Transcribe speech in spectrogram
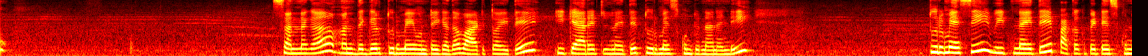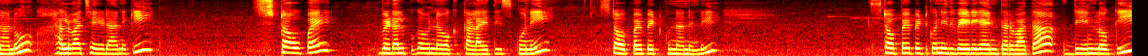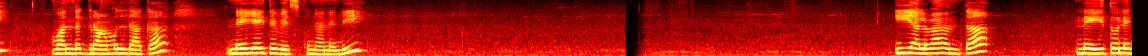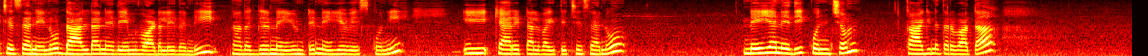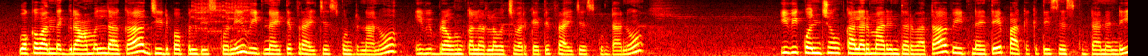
సన్నగా మన దగ్గర తురిమే ఉంటాయి కదా వాటితో అయితే ఈ క్యారెట్లను అయితే తురిమేసుకుంటున్నానండి. తురిమేసి వీటిని అయితే పక్కకు పెట్టేసుకున్నాను. హల్వా చేయడానికి స్టవ్పై వెడల్పుగా ఉన్న ఒక కళాయి తీసుకొని స్టవ్పై పెట్టుకున్నానండి. స్టవ్పై పెట్టుకొని ఇది వేడిగా అయిన తర్వాత దీనిలోకి వంద గ్రాముల దాకా నెయ్యి అయితే వేసుకున్నానండి. ఈ హల్వా అంతా నెయ్యితోనే చేశాను నేను. డాల్డా అనేది ఏమి వాడలేదండి. నా దగ్గర నెయ్యి ఉంటే నెయ్యి వేసుకొని ఈ క్యారెట్ హల్వా అయితే చేశాను. నెయ్యి అనేది కొంచెం కాగిన తర్వాత ఒక వంద గ్రాముల దాకా జీడిపప్పులు తీసుకొని వీటిని అయితే ఫ్రై చేసుకుంటున్నాను. ఇవి బ్రౌన్ కలర్లో వచ్చే వరకు అయితే ఫ్రై చేసుకుంటాను. ఇవి కొంచెం కలర్ మారిన తర్వాత వీటిని అయితే పక్కకి తీసేసుకుంటానండి.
